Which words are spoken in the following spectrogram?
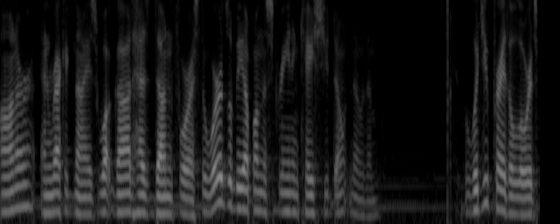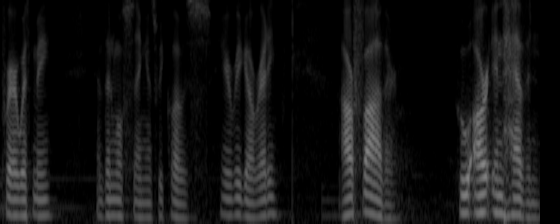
honor and recognize what God has done for us. The words will be up on the screen in case you don't know them. But would you pray the Lord's Prayer with me? and then we'll sing as we close. Here we go. Ready? Our Father, who art in heaven,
